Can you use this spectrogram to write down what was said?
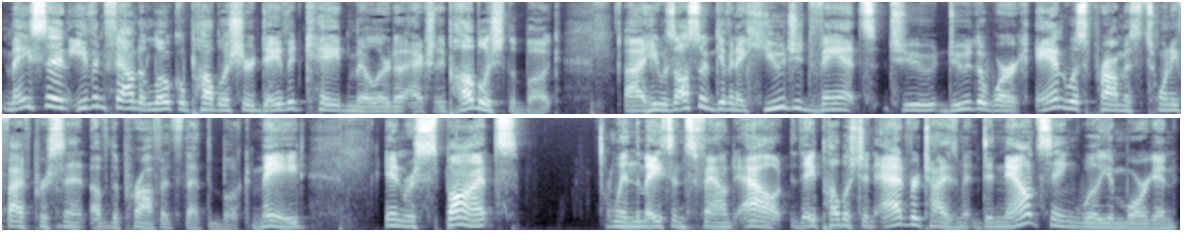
Mason even found a local publisher, David Cade Miller, to actually publish the book. Uh, he was also given a huge advance to do the work and was promised 25% of the profits that the book made. In response, when the Masons found out, they published an advertisement denouncing William Morgan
